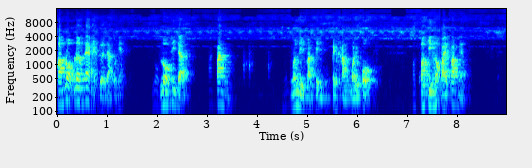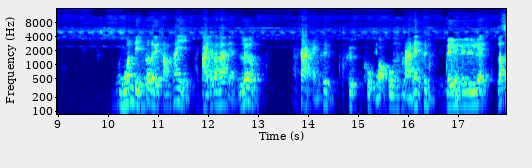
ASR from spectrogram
ความโลภเริ่มแรกเกิดจากตรงนี้โลภที่จะปั้นม้วนดินมาเป็นเป็นคำบริโภค พอกินเข้าไปปั๊บเนี่ยม้วนดินก็เลยทำให้อายตนะเนี่ย เริ่มกล้าแข็งขึ้น คือขู่เกาะกลุ่มหนาแน่นขึ้นเรื่อยๆเรื่อยๆรัศ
